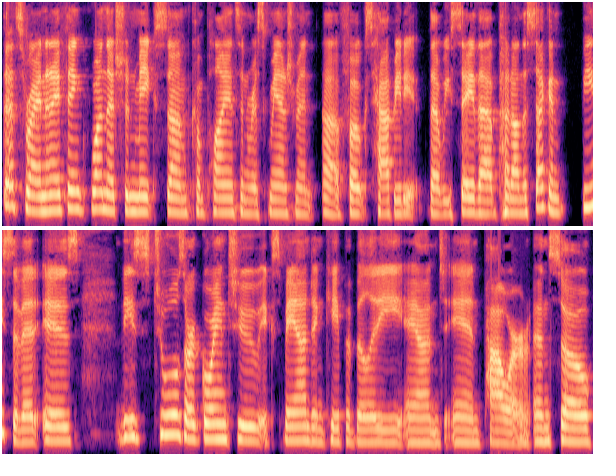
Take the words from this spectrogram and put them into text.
That's right. And i think one that should make some compliance and risk management uh, folks happy to, that we say that. But on the second piece of it is these tools are going to expand in capability and in power and so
